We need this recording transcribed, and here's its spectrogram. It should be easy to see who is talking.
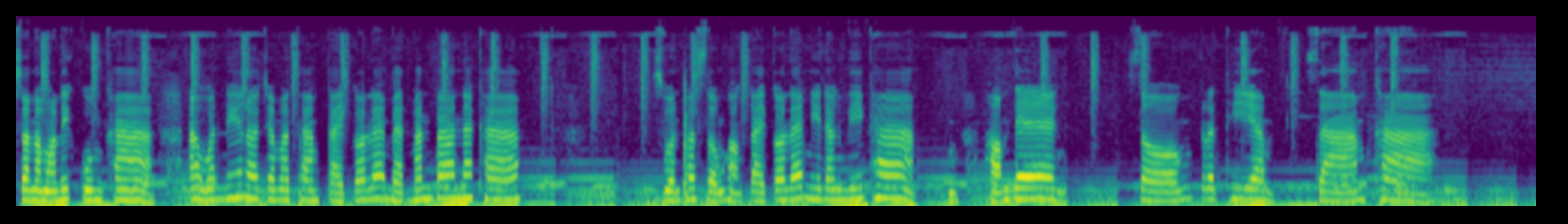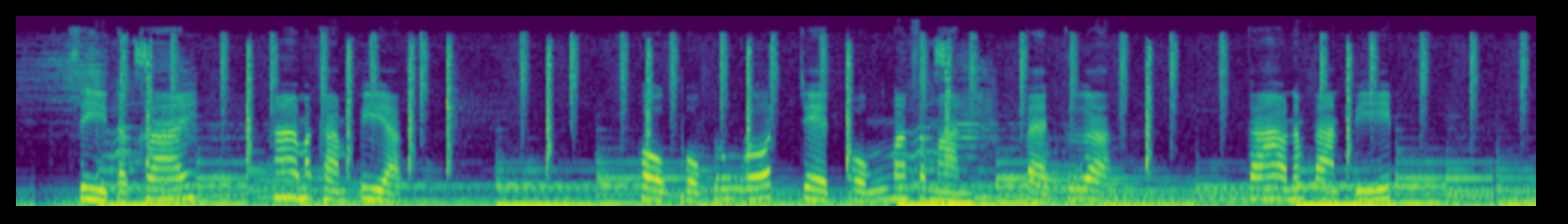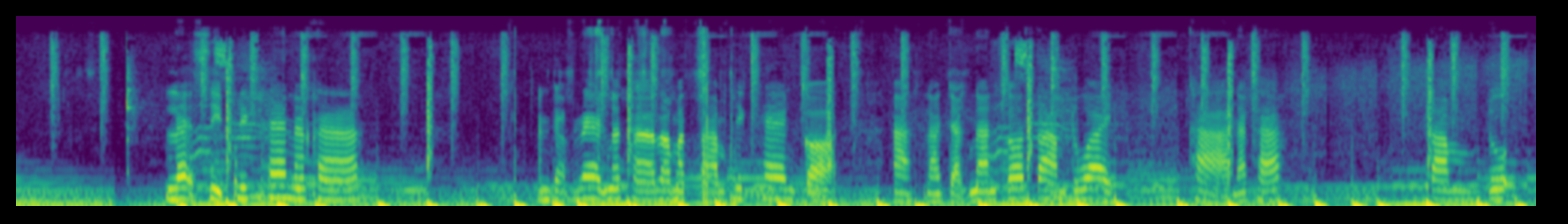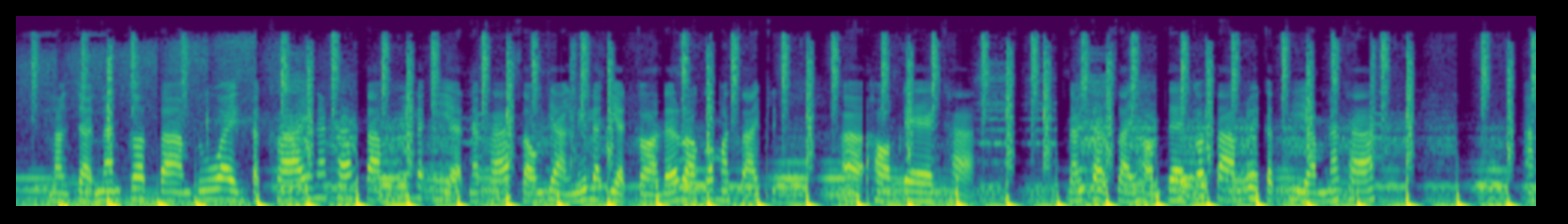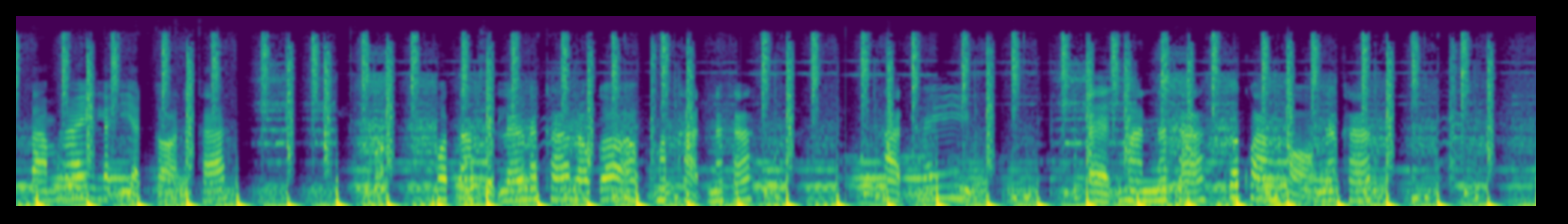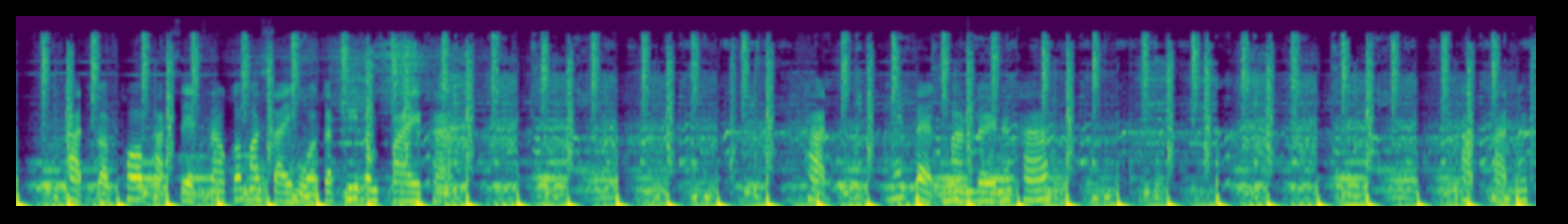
Speaker 1: สลามอะลัยกุมค่ะอะวันนี้เราจะมาทำไก่กอแรกแบบบ้านๆนะคะ ส่วนผสมของไก่กอแรกมีดังนี้ค่ะ หอมแดง 2 กระเทียม 3 ข่า 4 ตะไคร้ 5 มะขามเปียก 6 ผงปรุงรส 7 ผงมัสมั่น8 เกลือ 9 น้ำตาลปี๊บ และ10พริกแห้งนะคะ อันดับแรกนะคะเรามาตามพริกแห้งก่อนอะหลังจากนั้นก็ตามด้วยขานะคะตามดูหลังจากนั้นก็ตามด้วยตะไคร้นะคะตามให้ละเอียดนะคะสองอย่างนี้ละเอียดก่อนแล้วเราก็มาใส่หอมแดงค่ะ หลังจากใส่หอมแดงก็ตามด้วยกระเทียมนะคะ อะตามให้ละเอียดก่อนนะคะ พอตามเสร็จแล้วนะคะ เราก็เอามาผัดนะคะ ผัดให้แตกมันนะคะ เพื่อความหอมนะคะ ผัดกับพอผัดเสร็จเราก็มาใส่หัวกะทิลงไปค่ะ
